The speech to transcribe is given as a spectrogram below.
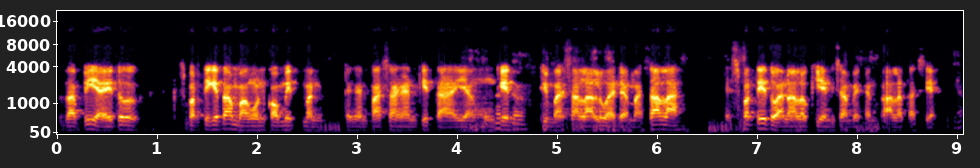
tetapi ya itu seperti kita membangun komitmen dengan pasangan kita yang mungkin Betul. di masa lalu ada masalah. Ya, seperti itu analogi yang disampaikan Pak Alatas ya. ya.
